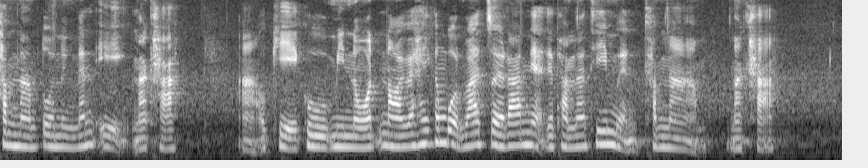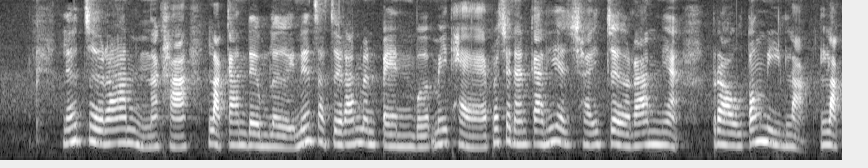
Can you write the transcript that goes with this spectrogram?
คำนามตัวหนึ่งนั่นเองนะคะอ่าโอเคครูมีโน้ตน้อยไว้ให้ข้างบนว่าเจอรันเนี่ยจะทำหน้าที่เหมือนคำนามนะคะ แล้วเจอรันนะคะ หลักการเดิมเลย เนื่องจากเจอรันมันเป็นเวิร์บไม่แท้ เพราะฉะนั้นการที่จะใช้เจอรันเนี่ยเราต้องมีหลักหลัก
